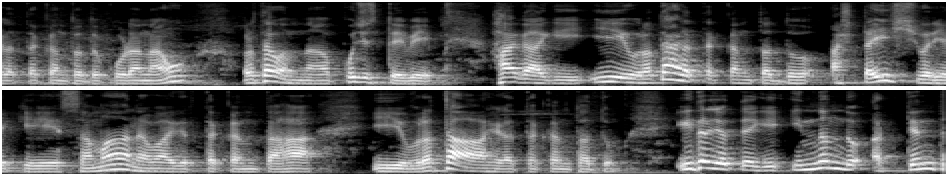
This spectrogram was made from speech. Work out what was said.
ಹೇಳತಕ್ಕಂಥದ್ದು ಕೂಡ ನಾವು ವ್ರತವನ್ನು ಪೂಜಿಸ್ತೇವೆ. ಹಾಗಾಗಿ ಈ ವ್ರತ ಹೇಳತಕ್ಕಂಥದ್ದು ಅಷ್ಟೈಶ್ವರ್ಯಕ್ಕೆ ಸಮಾನವಾಗಿರ್ತಕ್ಕಂತಹ ಈ ವ್ರತ ಹೇಳತಕ್ಕಂಥದ್ದು. ಇದರ ಜೊತೆಗೆ ಇನ್ನೊಂದು ಅತ್ಯಂತ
